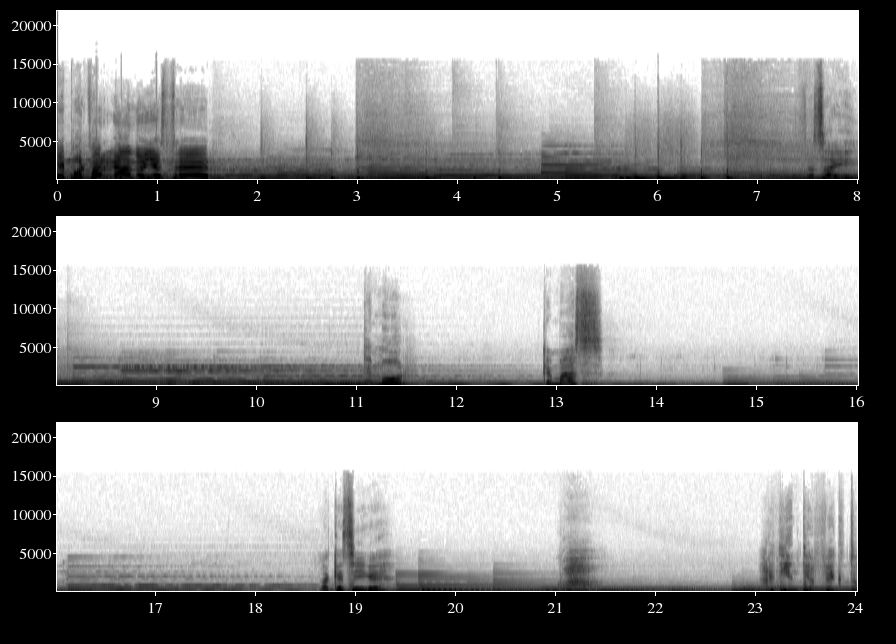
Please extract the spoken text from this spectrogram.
y por Fernando y Esther. ¿Estás ahí? Temor. ¿Qué más? La que sigue. Wow. Ardiente afecto.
